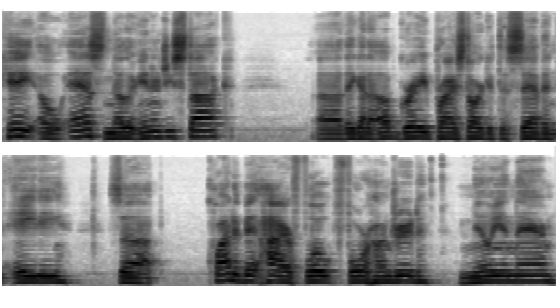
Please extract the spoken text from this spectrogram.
KOS another energy stock. Uh, they got an upgrade price target to 780 it's uh, quite a bit higher float 400 million there.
